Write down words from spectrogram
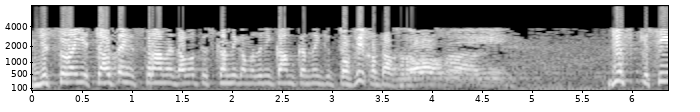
جس طرح یہ چاہتے ہیں اس طرح میں دعوت اسلامی کا مدنی کام کرنے کی توفیق عطا فرما جس کسی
